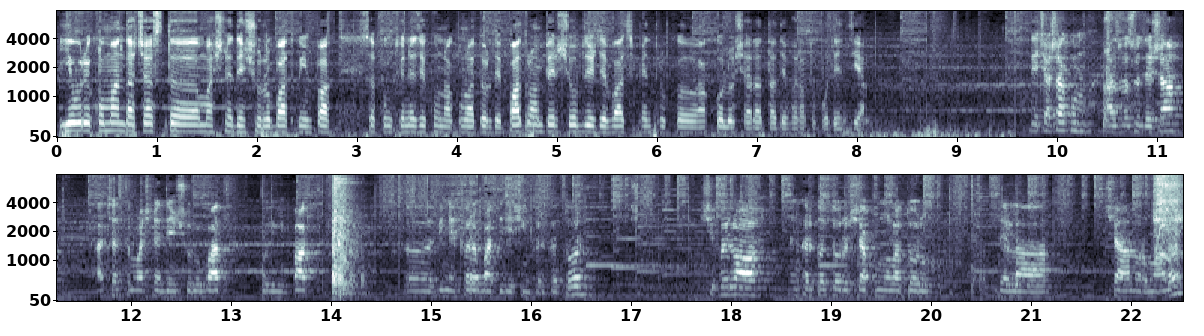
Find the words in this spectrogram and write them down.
Eu recomand această mașină de înșurubat cu impact să funcționeze cu un acumulator de 4 amperi și 80 de W pentru că acolo și arată adevăratul potențial. Deci așa cum ați văzut deja, această mașină de înșurubat cu impact uh, vine fără baterie și încărcător și voi lua încărcătorul și acumulatorul de la cea normală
